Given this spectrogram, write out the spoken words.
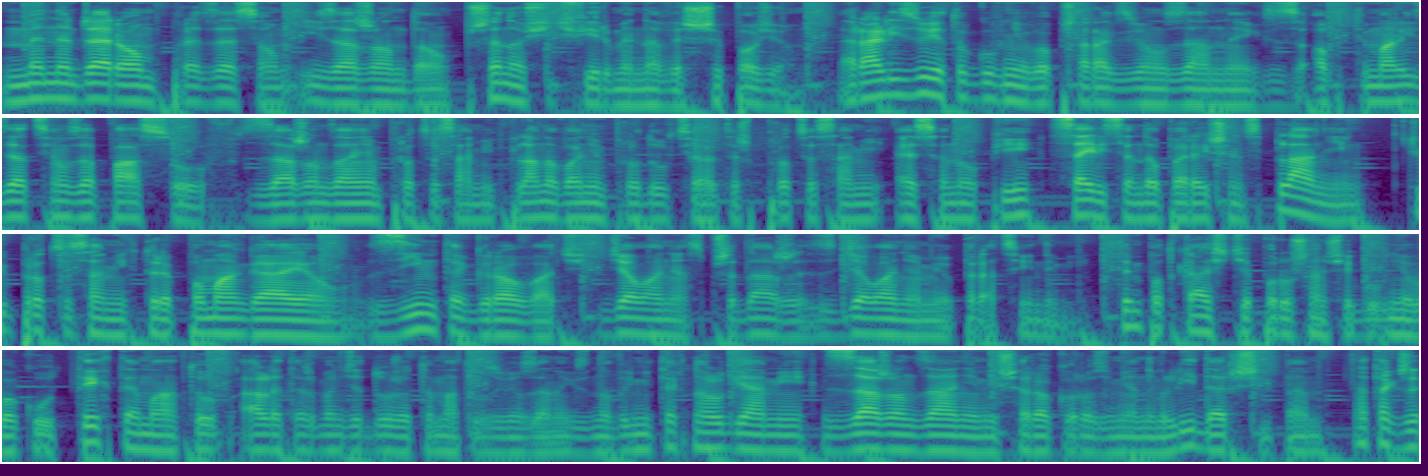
menedżerom, prezesom i zarządom przenosić firmy na wyższy poziom. Realizuję to głównie w obszarach związanych z optymalizacją zapasów, zarządzaniem procesami, planowaniem produkcji, ale też procesami SNOP, Sales and Operations Planning, czyli procesami, które pomagają zintegrować działania sprzedaży z działaniami operacyjnymi. W tym podcaście poruszam się głównie wokół tych tematów, ale też będzie dużo tematów związanych z nowymi technologiami, z zarządzaniem i szeroko rozumianym leadershipem, a także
